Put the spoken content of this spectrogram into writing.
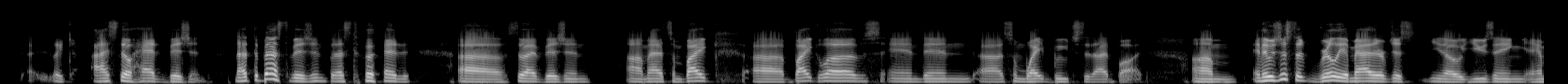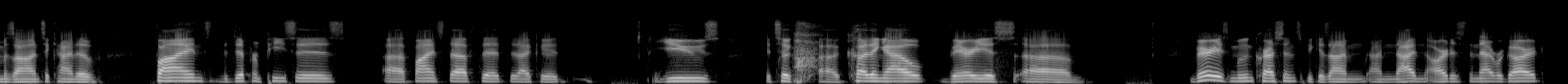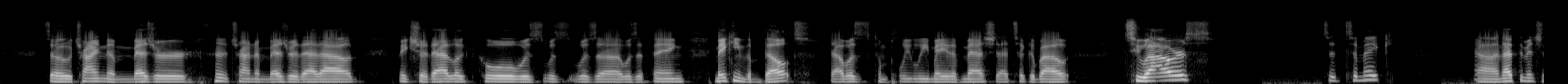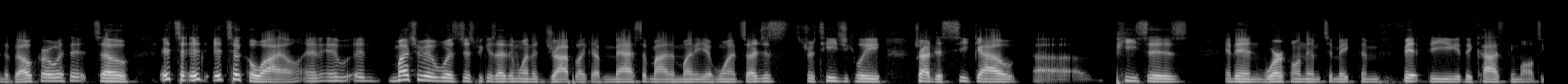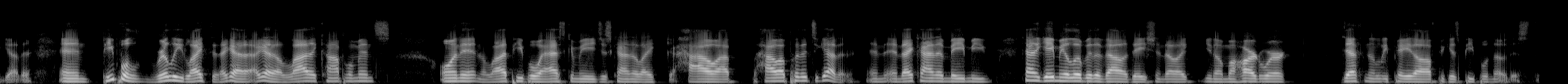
like I still had vision, not the best vision, but I still had, uh, still had vision. Um, I had some bike, uh, bike gloves, and then uh, some white boots that I bought. Um, and it was just a, really a matter of just you know using Amazon to kind of find the different pieces, uh, find stuff that that I could use. It took uh, cutting out various um, various moon crescents because I'm I'm not an artist in that regard. So trying to measure trying to measure that out, make sure that looked cool was was was uh, was a thing. Making the belt that was completely made of mesh that took about two hours to to make. Uh, not to mention the Velcro with it. So it's it, it took a while, and it, and much of it was just because I didn't want to drop like a massive amount of money at once. So I just strategically tried to seek out uh, pieces and then work on them to make them fit the the costume all together. And people really liked it. I got I got a lot of compliments on it, and a lot of people asking me just kind of like how I how I put it together, and and that kind of made me kind of gave me a little bit of validation that like you know my hard work definitely paid off because people noticed.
